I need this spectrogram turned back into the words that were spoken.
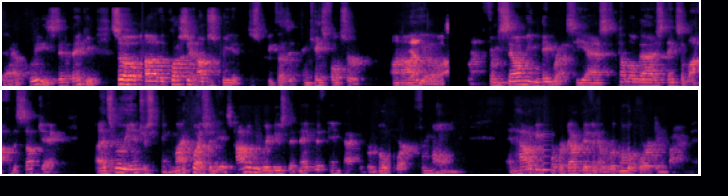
Yeah, please. Thank you. So, uh, the question, I'll just read it just because, it, in case folks are on audio, yeah. from Selmi Nebras, he asked, Hello, guys. Thanks a lot for the subject. Uh, it's really interesting. My question is how do we reduce the negative impact of remote work from home and how to be more productive in a remote work environment?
